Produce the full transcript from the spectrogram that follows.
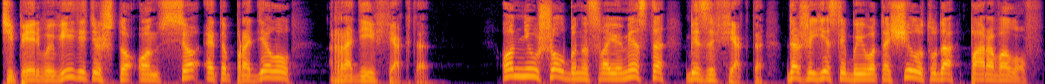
Теперь вы видите, что он все это проделал ради эффекта. Он не ушел бы на свое место без эффекта, даже если бы его тащила туда пара валов.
